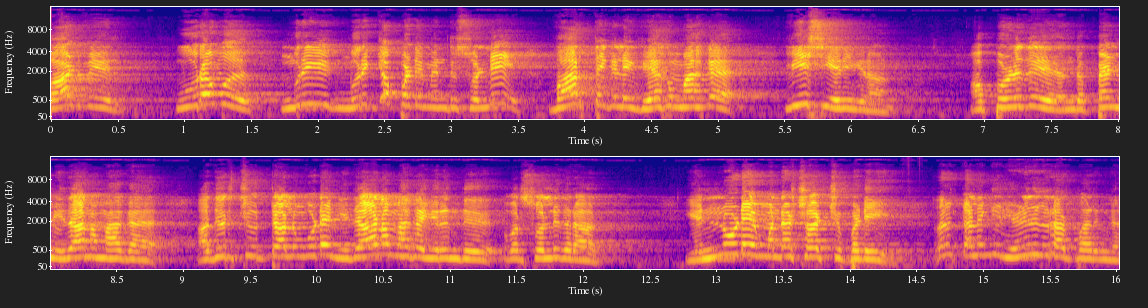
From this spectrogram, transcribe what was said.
வாழ்வில் உறவு முறி முறிக்கப்படும் என்று சொல்லி வார்த்தைகளை வேகமாக வீசி எறிகிறான். அப்பொழுது அந்த பெண் நிதானமாக அதிர்ச்சியுற்றாலும் கூட நிதானமாக இருந்து அவர் சொல்லுகிறார் என்னுடைய மனசாட்சிப்படி அதான் கலைஞர் எழுதுகிறார் பாருங்க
